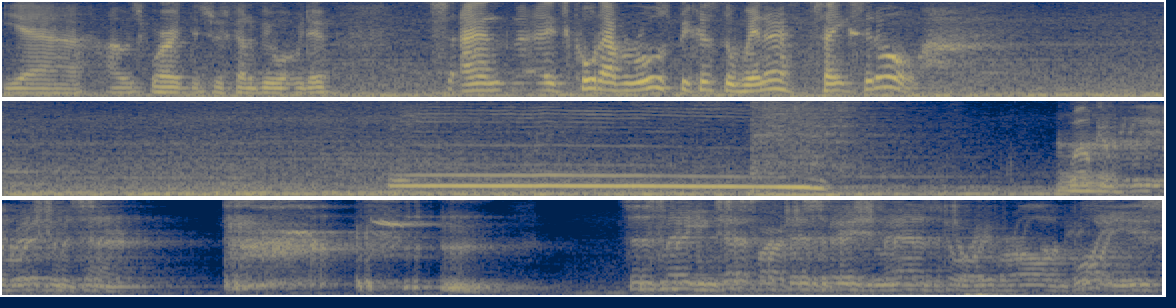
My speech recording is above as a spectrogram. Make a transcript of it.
yeah, I was worried this was going to be what we do and it's called ABBA Rules because the winner takes it all. Welcome to the Enrichment Center. Since making test participation mandatory for all employees,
